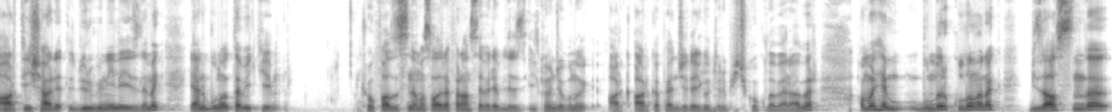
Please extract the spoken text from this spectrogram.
artı işaretli dürbünüyle izlemek yani buna tabii ki çok fazla sinemasal referans da verebiliriz. İlk önce bunu arka, arka pencereye götürüp Hitchcock'la beraber. Ama hem bunları kullanarak bizi aslında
